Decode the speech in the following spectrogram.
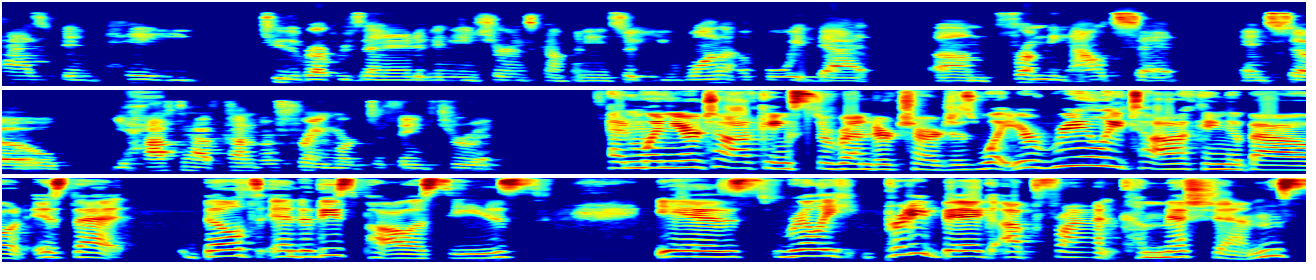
has been paid to the representative in the insurance company. And so you want to avoid that um, from the outset. And so you have to have kind of a framework to think through it. And when you're talking surrender charges, what you're really talking about is that built into these policies is really pretty big upfront commissions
